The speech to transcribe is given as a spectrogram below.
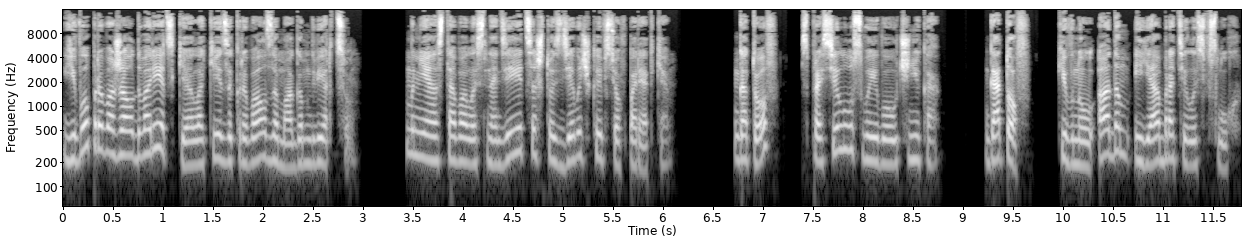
Его провожал дворецкий, а лакей закрывал за магом дверцу. Мне оставалось надеяться, что с девочкой все в порядке. «Готов?» — спросила у своего ученика. «Готов», — кивнул Адам, и я обратилась вслух.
